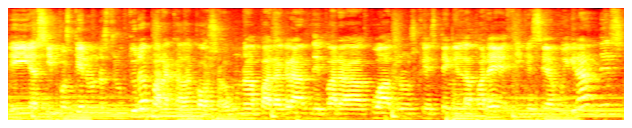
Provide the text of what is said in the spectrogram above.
y así pues tiene una estructura para cada cosa, una para grande para cuadros que estén en la pared y que sean muy grandes.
